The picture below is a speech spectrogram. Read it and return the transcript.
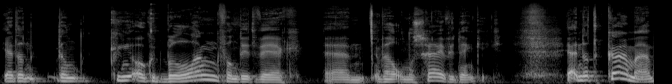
ja, dan, dan kun je ook het belang van dit werk um, wel onderschrijven, denk ik. Ja, en dat karma,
